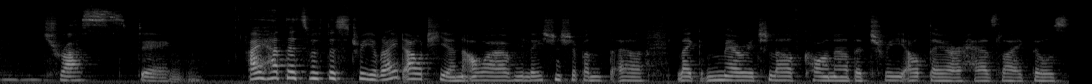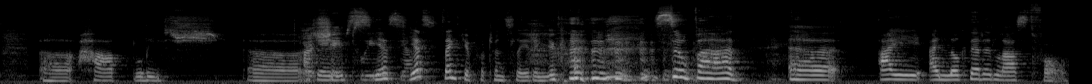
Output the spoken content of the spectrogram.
Mm-hmm. Trusting. I had that with this tree right out here in our relationship and uh, like marriage love corner. The tree out there has like those uh, heart leaves. Uh, heart shaped leaves. Yes, yeah. yes. Thank you for translating. You guys. so bad. Uh, I I looked at it last fall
